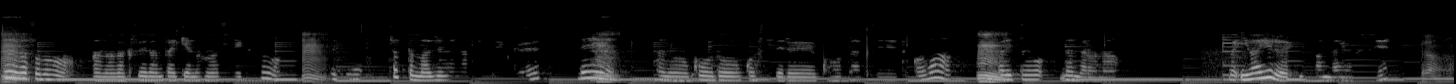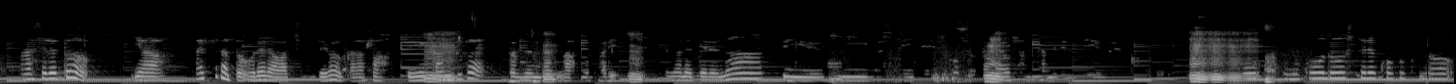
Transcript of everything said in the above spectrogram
例えばその、あの学生団体系の話でいくと、うん、ちょっと真面目な教育で、うん、あの行動を起こしてる子たちとかは、うん、割と、なんだろうな、まあ、いわゆる一般大学生うん。からすると、いや、あいつらと俺らはちょっと違うからさっていう感じで、ちょっと分断がやっぱりうん、生まれてるなっていう気がしていて、少しお互いを冷め冷めるっていうというか。うん、うん、で、その行動してる子の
